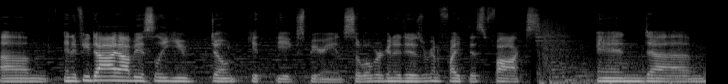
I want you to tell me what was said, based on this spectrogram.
Um, and if you die, obviously you don't get the experience. So what we're going to do is we're going to fight this fox. And, um,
